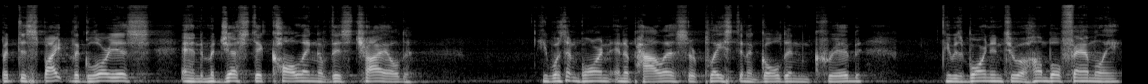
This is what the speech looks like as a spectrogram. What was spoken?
But despite the glorious and majestic calling of this child, he wasn't born in a palace or placed in a golden crib. He was born into a humble family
